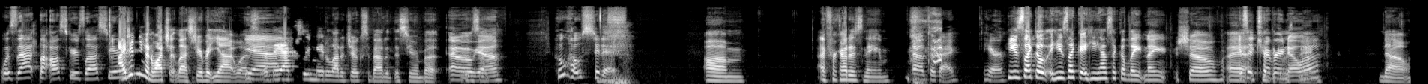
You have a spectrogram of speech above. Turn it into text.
was that the Oscars last year? I didn't even watch it last year, but yeah, it was. Yeah. They actually made a lot of jokes about it this year, but Oh was, like, yeah. Who hosted it? um I forgot his name. That's okay. Here. He's like a he's like a he has like a late night show. I, Is it Trevor Noah? No.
